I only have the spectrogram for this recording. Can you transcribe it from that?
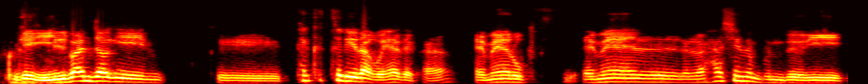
그게 일반적인 그 tech tree라고 해야 될까요? ML, ML을 하시는 분들이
